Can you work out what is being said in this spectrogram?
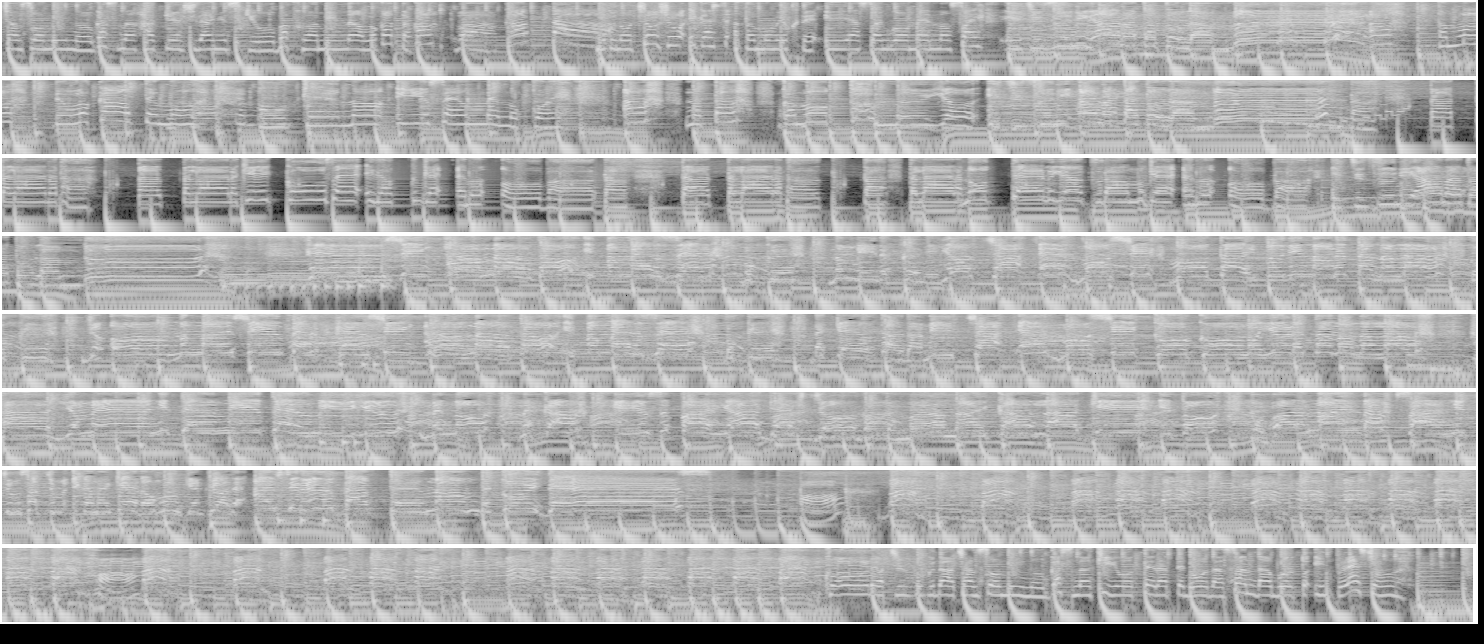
チャンスを見逃発見次第に好きを爆破みんな分かったか？分かった。僕の長所を生かして頭も良くていいやさんごめんなさい。実にあだ。チャンスを見逃すな。気をてらってどうだ。サンダーボルトインプレッション。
